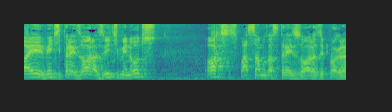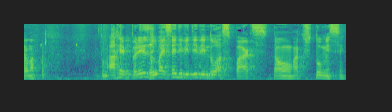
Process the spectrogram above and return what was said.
Aí, 23 horas, 20 minutos. Oxis, passamos das 3 horas de programa. A reprise vai ser dividida em duas partes, então acostumem-se.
